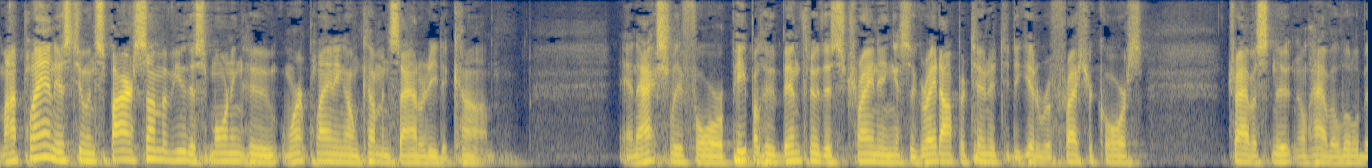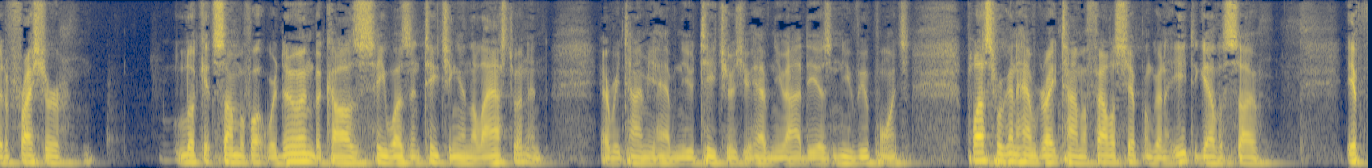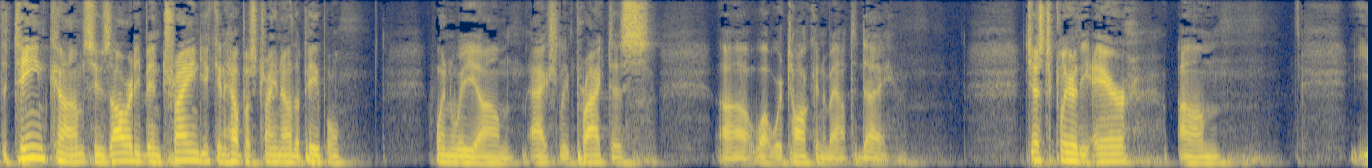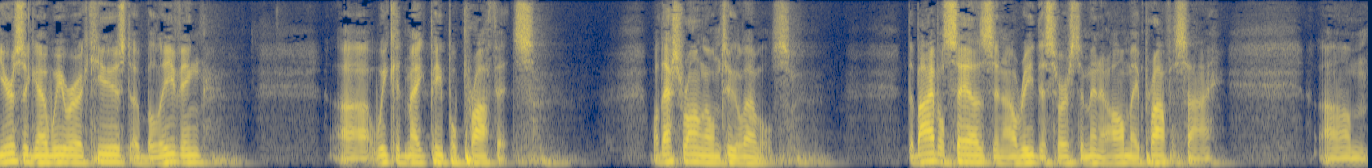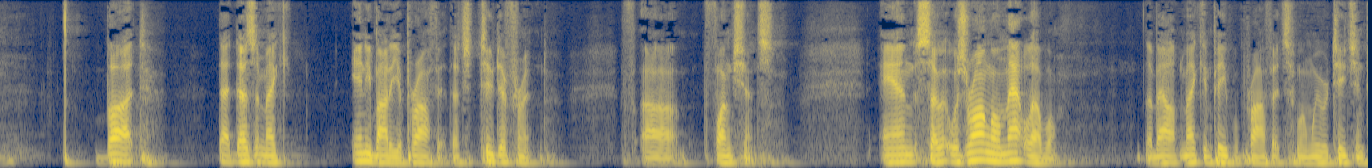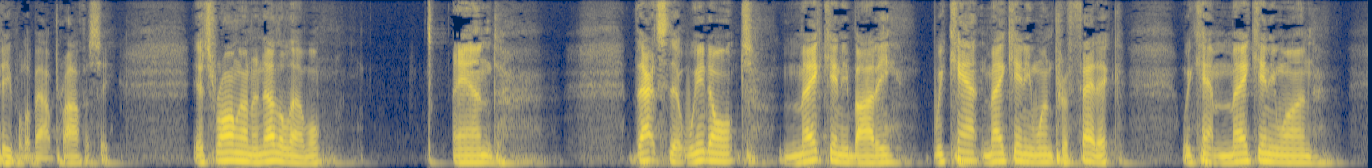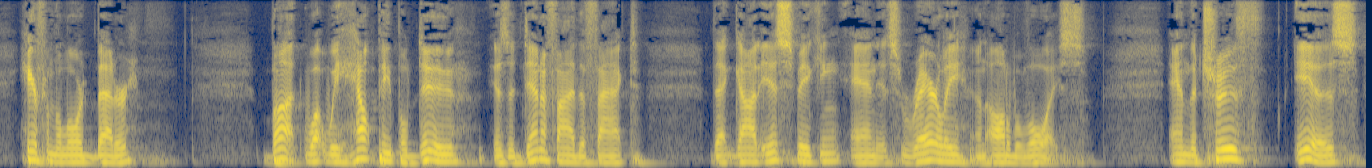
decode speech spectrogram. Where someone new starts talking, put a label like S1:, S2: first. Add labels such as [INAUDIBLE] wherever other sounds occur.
S1: My plan is to inspire some of you this morning who weren't planning on coming Saturday to come. And actually for people who've been through this training, it's a great opportunity to get a refresher course. Travis Newton will have a little bit of fresher look at some of what we're doing because he wasn't teaching in the last one. And every time you have new teachers, you have new ideas, new viewpoints. Plus, we're going to have a great time of fellowship. I'm going to eat together. So if the team comes who's already been trained, you can help us train other people when we um, actually practice uh, what we're talking about today. Just to clear the air, um, years ago we were accused of believing uh, we could make people prophets. Well, that's wrong on two levels. The Bible says, and I'll read this verse in a minute, all may prophesy. Um, but that doesn't make anybody a prophet. That's two different uh, functions. And so it was wrong on that level about making people prophets when we were teaching people about prophecy. It's wrong on another level. And that's that we don't make anybody, we can't make anyone prophetic. We can't make anyone hear from the Lord better. But what we help people do is identify the fact that God is speaking and it's rarely an audible voice. And the truth is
